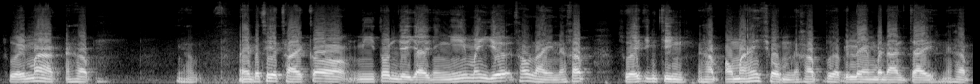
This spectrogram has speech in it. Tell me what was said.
สวยมากนะครับนะครับ ในประเทศไทยก็มีต้นใหญ่ ๆ อย่างนี้ไม่เยอะเท่าไหร่นะครับ สวยจริง ๆ นะครับ เอามาให้ชมนะครับเพื่อเป็นแรงบันดาลใจนะครับ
